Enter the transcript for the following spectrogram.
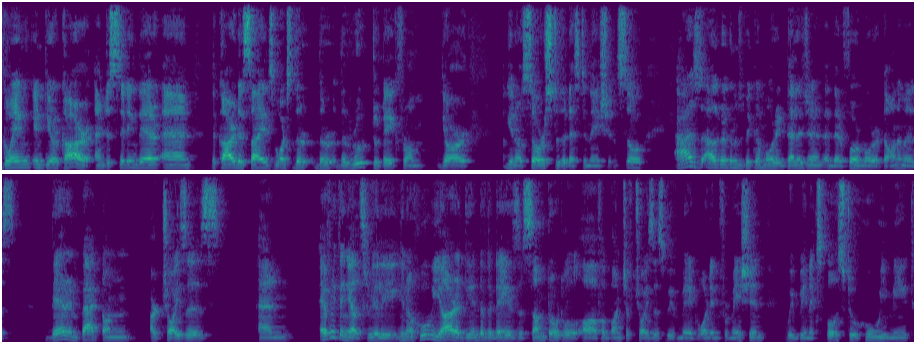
going into your car and just sitting there and the car decides what's the the, the route to take from your you know source to the destination. So as algorithms become more intelligent and therefore more autonomous their impact on our choices and everything else really. You know who we are at the end of the day is a sum total of a bunch of choices we've made. What information we've been exposed to who we meet.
